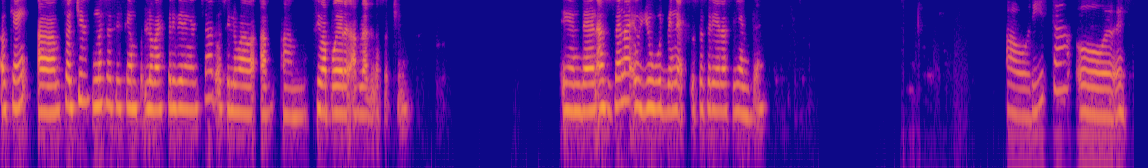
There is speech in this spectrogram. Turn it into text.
Okay. Um, so, no sé si lo va a escribir en el chat o si lo va a, um, si va a poder hablar los ocho. And then Azucena, you would be next. Usted sería la siguiente. ahorita o es,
